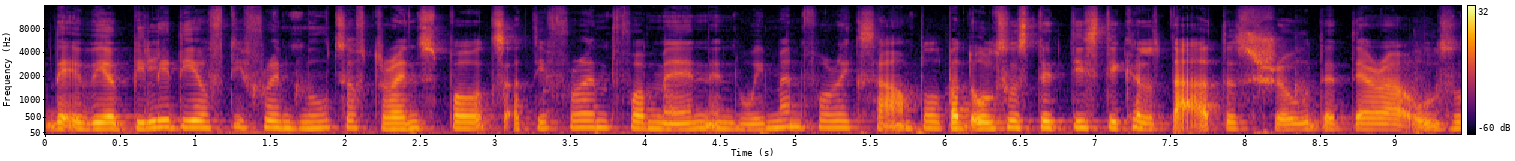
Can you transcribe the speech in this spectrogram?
the availability of different modes of transports are different for men and women for example but also statistical data show that there are also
